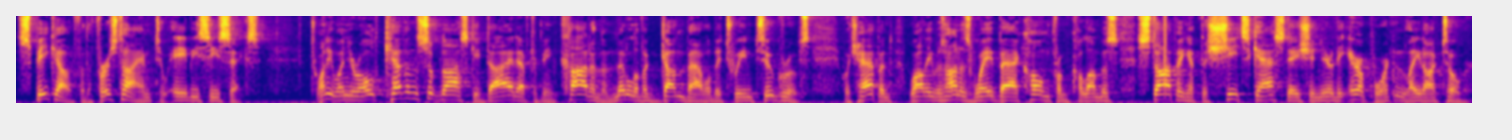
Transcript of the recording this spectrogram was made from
speak out for the first time to ABC6. 21 year old Kevin Sobnoski died after being caught in the middle of a gun battle between two groups, which happened while he was on his way back home from Columbus, stopping at the Sheetz gas station near the airport in late October.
